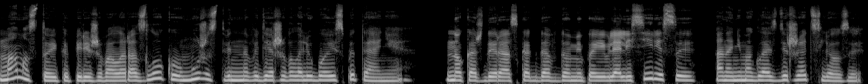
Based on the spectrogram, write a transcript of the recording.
Мама стойко переживала разлуку, мужественно выдерживала любое испытание. Но каждый раз, когда в доме появлялись ирисы, она не могла сдержать слезы.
